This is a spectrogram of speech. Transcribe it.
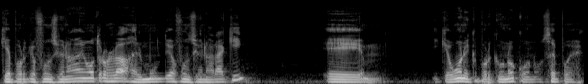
que porque funcionaba en otros lados del mundo iba a funcionar aquí. Eh, y que bueno, y que porque uno conoce pues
